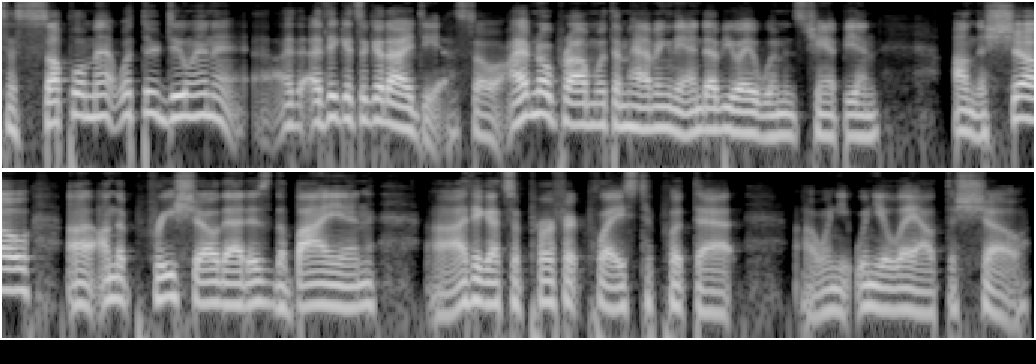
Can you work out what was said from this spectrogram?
to supplement what they're doing, I, I think it's a good idea. So I have no problem with them having the NWA Women's Champion on the show, uh, on the pre-show. That is the buy-in. Uh, I think that's a perfect place to put that uh, when you when you lay out the show.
